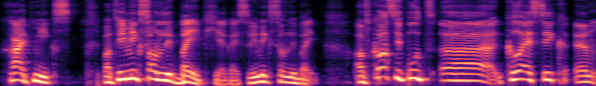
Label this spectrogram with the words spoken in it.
Hype Mix. But we mix only Bape here, guys. We mix only Bape. Of course, we put uh, classic, um,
